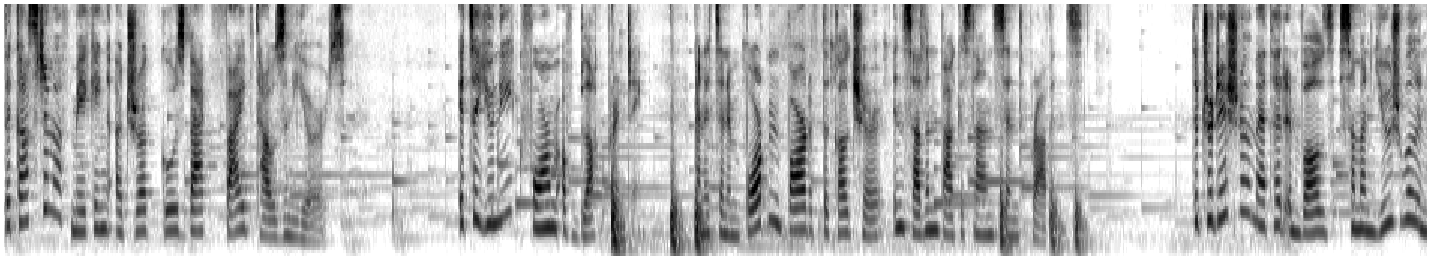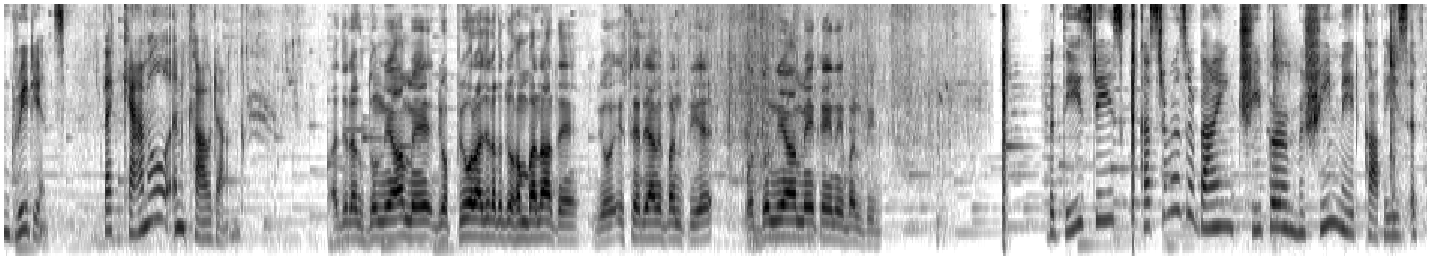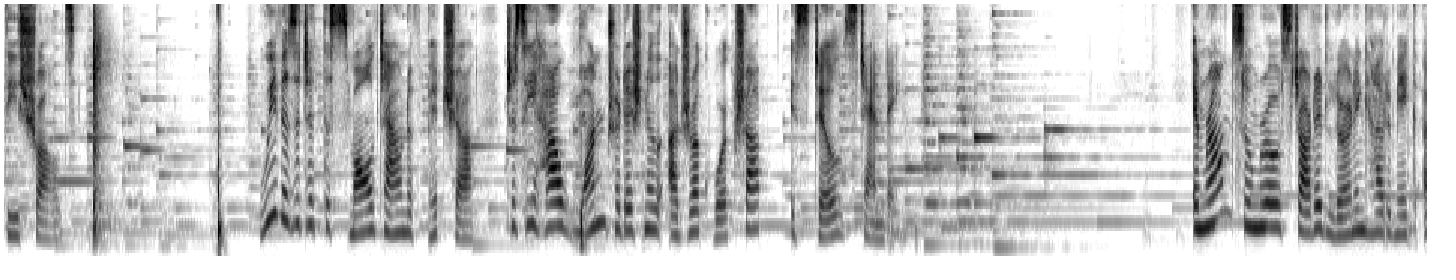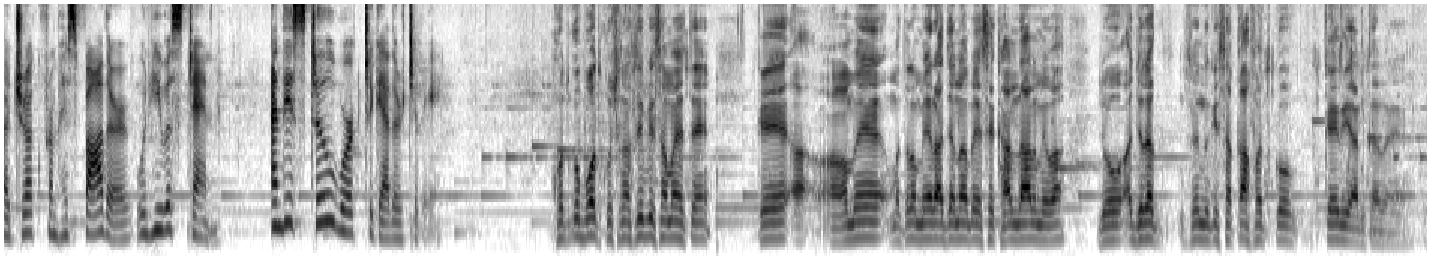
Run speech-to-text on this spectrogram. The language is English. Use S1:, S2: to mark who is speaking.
S1: The custom of making ajrak goes back 5,000 years. It's a unique form of block printing, and it's an important part of the culture in southern Pakistan's Sindh province. The traditional method involves some unusual ingredients like camel and cow dung.
S2: Ajrak दुनिया में जो pure Ajrak जो हम बनाते हैं जो इस area में बनती है वो दुनिया में कहीं नहीं बनती
S1: but these days, customers are buying cheaper machine-made copies of these shawls. We visited the small town of Bhit Shah to see how one traditional ajrak workshop is still standing. Imran Sumro started learning how to make ajrak from his father when he was 10, and they still work together today.
S2: खुद को बहुत खुशनसीब भी समझते हैं कि हमें मतलब मेरा जन्म ऐसे खानदान जो अजरक सिंध की सकाफ़त को कैरी ऑन कर रहे हैं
